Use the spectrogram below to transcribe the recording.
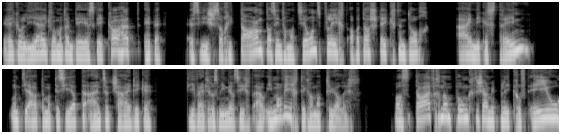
Regulierung, die man da im DSG hat, eben, es ist so getarnt als Informationspflicht, aber da steckt dann doch einiges drin. Und die automatisierten Einzelentscheidungen, die werden aus meiner Sicht auch immer wichtiger, natürlich. Was da einfach noch ein Punkt ist, auch mit Blick auf die EU,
